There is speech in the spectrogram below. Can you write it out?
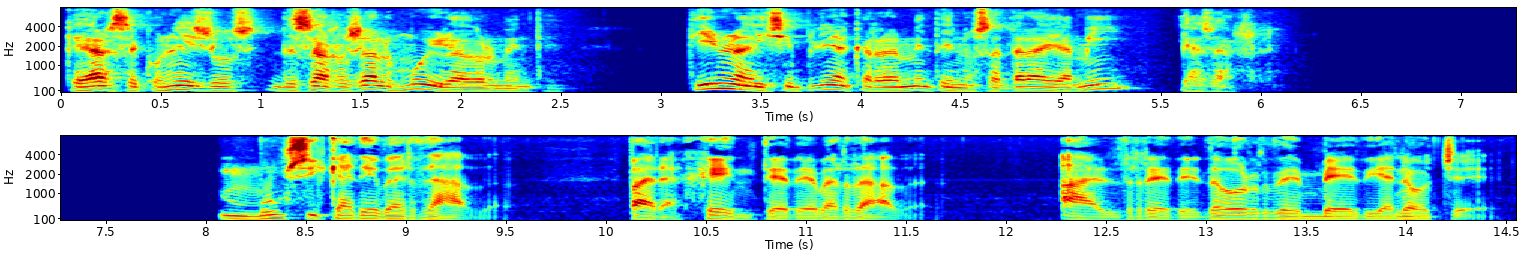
quedarse con ellos, desarrollarlos muy gradualmente. Tiene una disciplina que realmente nos atrae a mí y a Jarle. Música de verdad, para gente de verdad, alrededor de medianoche.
